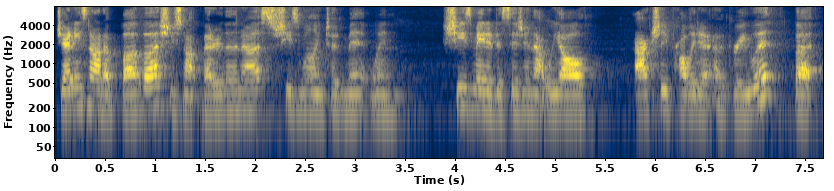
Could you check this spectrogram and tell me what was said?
Jenny's not above us, she's not better than us, she's willing to admit when she's made a decision that we all actually probably didn't agree with, but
